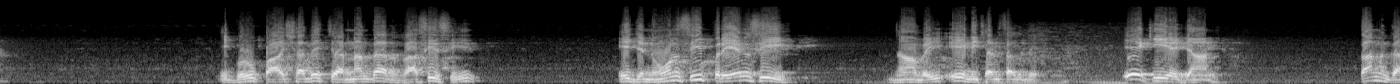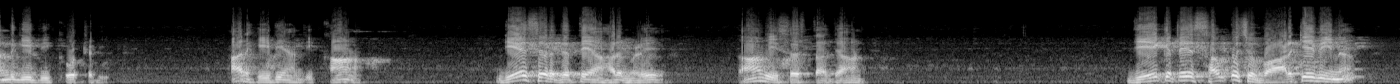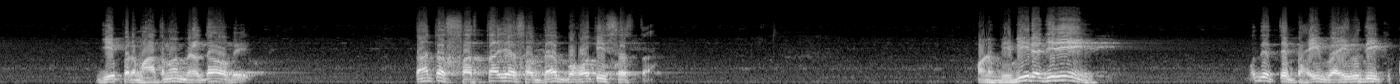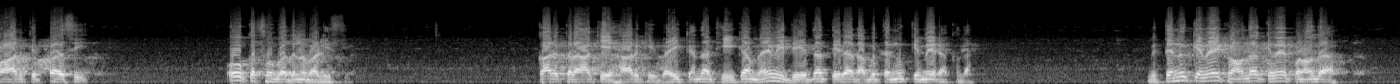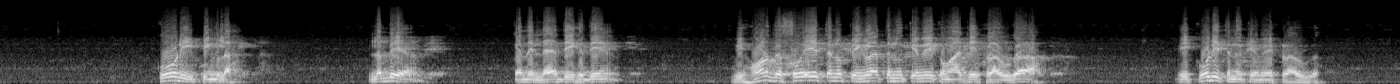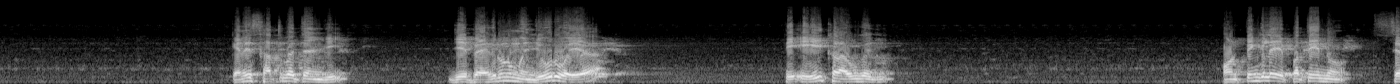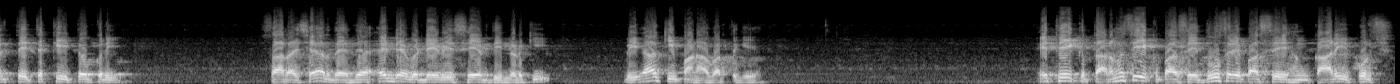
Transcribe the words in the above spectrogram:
ਇਹ ਗੁਰੂ ਪਾਤਸ਼ਾਹ ਦੇ ਚਰਨਾਂ ਦਾ ਰਾਸੀ ਸੀ। ਇਹ ਜਨੂਨ ਸੀ, ਪ੍ਰੇਮ ਸੀ। ਨਾ ਬਈ, ਇਹ ਨਹੀਂ ਛੱਡ ਸਕਦੇ। ਇਹ ਕੀ ਹੈ ਜਾਨ? ਤਨ ਗੰਦਗੀ ਦੀ ਕੋਠੜੀ। ਹਰ ਹੀਰਿਆਂ ਦੀ ਖਾਣ। ਜੇ ਸਿਰ ਦਿੱਤਿਆਂ ਹਰ ਮਿਲੇ, ਤਾਂ ਵੀ ਸਸਤਾ ਜਾਣ। ਜੇ ਕਿਤੇ ਸਭ ਕੁਝ ਵਾਰ ਕੇ ਵੀ ਨਾ, ਜੇ ਪਰਮਾਤਮਾ ਮਿਲਦਾ ਹੋਵੇ, ਤਾਂ ਤਾਂ ਸਸਤਾ ਜਿਹਾ ਸੌਦਾ ਬਹੁਤ ਹੀ ਸਸਤਾ। ਹੁਣ ਬੀਬੀ ਰਜਨੀ, ਉਹਦੇ ਤੇ ਭਾਈ ਵਾਹਿਗੁਰੂ ਦੀ ਇੱਕ ਪਾਰ ਕਿਰਪਾ ਸੀ। ਉਹ ਕਿੱਥੋਂ ਬਦਲਣ ਵਾਲੀ ਸੀ? ਕਰ ਕਰਾ ਕੇ ਹਾਰ ਕੇ ਬਾਈ ਕਹਿੰਦਾ, ਠੀਕ ਆ, ਮੈਂ ਵੀ ਦੇਖਦਾ ਤੇਰਾ ਰੱਬ ਤੈਨੂੰ ਕਿਵੇਂ ਰੱਖਦਾ? ਵੀ ਤੈਨੂੰ ਕਿਵੇਂ ਖਵਾਉਂਦਾ ਕਿਵੇਂ ਪੜਾਉਂਦਾ ਕੋੜੀ ਪਿੰਗਲਾ ਲੱਭਿਆ। ਕਹਿੰਦੇ, ਲੈ ਦੇਖਦੇ ਆ ਵੀ ਹੁਣ ਦੱਸੋ, ਇਹ ਤੈਨੂੰ ਪਿੰਗਲਾ ਤੈਨੂੰ ਕਿਵੇਂ ਕਮਾ ਕੇ ਖਿਲਾਊਗਾ? ਇਹ ਕੋੜੀ ਤੈਨੂੰ ਕਿਵੇਂ ਖਿਲਾਊਗਾ? ਕਹਿੰਦੇ, ਸਤ ਬਚਨ ਜੀ, ਜੇ ਬੈਗਰੂ ਨੂੰ ਮਨਜ਼ੂਰ ਹੋਇਆ ਤੇ ਇਹੀ ਖਿਲਾਊਗਾ ਜੀ। ਹੁਣ ਪਿੰਗਲੇ ਪਤੀ ਨੂੰ ਸਿਰ ਤੇ ਚੱਕੀ ਟੋਕਰੀ। ਸਾਰਾ ਸ਼ਹਿਰ ਦੇ ਐਡੇ ਵੱਡੇ ਵੀ ਸ਼ੇਰ ਦੀ ਲੜਕੀ ਵੀ ਆ ਕੀ ਭਾਣਾ ਵਰਤ ਗਿਆ ਇੱਥੇ ਇੱਕ ਧਰਮ ਸੀ ਇੱਕ ਪਾਸੇ, ਦੂਸਰੇ ਪਾਸੇ ਹੰਕਾਰੀ ਪੁਰਸ਼,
